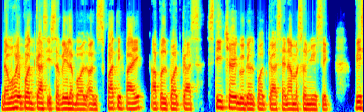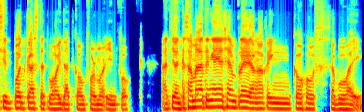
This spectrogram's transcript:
The Buhay Podcast is available on Spotify, Apple Podcasts, Stitcher, Google Podcasts, and Amazon Music. Visit podcast.buhoy.com for more info. At yun, kasama natin ngayon syempre ang aking co-host sa buhay.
